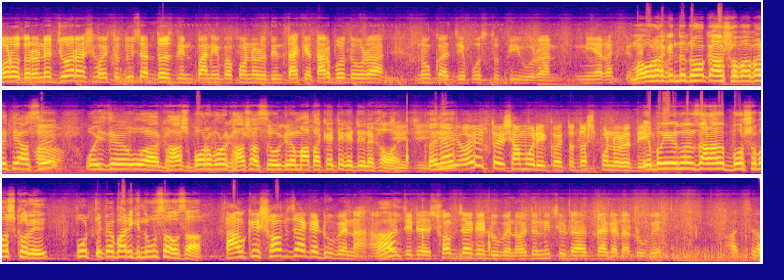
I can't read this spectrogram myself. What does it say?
বড় ধরনের জোয়ার আসে হয়তো দুই চার দশ দিন পানি বা পনেরো দিন থাকে তারপর তো ওরা নৌকার যে প্রস্তুতি ওরা নিয়ে রাখছে। মা ওরা কিন্তু নৌকা সবার বাড়িতে আছে হ্যাঁ। ওই যে ঘাস বড় বড় ঘাস আছে ওইগুলো মাথা কেটে কেটে এনে খাওয়ায় তাই না? ওই তো সামরিক হয়তো দশ পনেরো দিন। এবং এখানে যারা বসবাস করে প্রত্যেকটা বাড়ি কিন্তু উঁচা উঁচা। তাও কি সব জায়গায় ডুবে না? হ্যাঁ? যেটা সব জায়গায় ডুবে না হয়তো নিচুটা জায়গাটা ডুবে। আচ্ছা।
